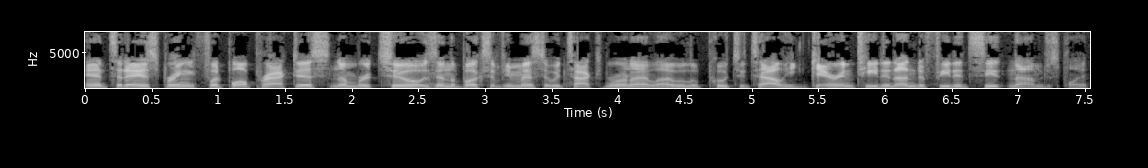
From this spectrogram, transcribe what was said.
And today is spring football practice number two. It was in the books. If you missed it, we talked to Moroni Laulu Pututau. He guaranteed an undefeated seat. No, I'm just playing.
